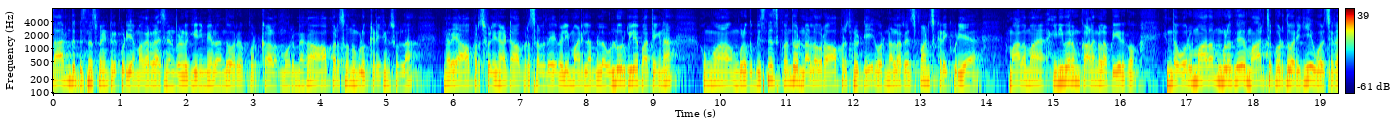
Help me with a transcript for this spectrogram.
சார்ந்து பிஸ்னஸ் பண்ணிட்டு இருக்கக்கூடிய மகர ராசி நண்பர்களுக்கு இனிமேல் வந்து ஒரு பொற்காலம் ஒரு மெகா ஆஃபர்ஸ் வந்து உங்களுக்கு கிடைக்குன்னு சொல்லலாம். நிறைய ஆஃபர்ஸ் வெளிநாட்டு ஆஃபர்ஸ் அல்லது வெளிமாநிலம் இல்லை உள்ளூருக்குள்ளேயே பார்த்தீங்கன்னா உங்கள் உங்களுக்கு பிஸ்னஸ்க்கு வந்து ஒரு நல்ல ஒரு ஆப்பர்ச்சுனிட்டி ஒரு நல்ல ரெஸ்பான்ஸ் கிடைக்கக்கூடிய மாதமாக இனிவரும் காலங்கள் அப்படி இருக்கும். இந்த ஒரு மாதம் உங்களுக்கு மார்ச்சை பொறுத்த வரைக்கும் ஒரு சில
